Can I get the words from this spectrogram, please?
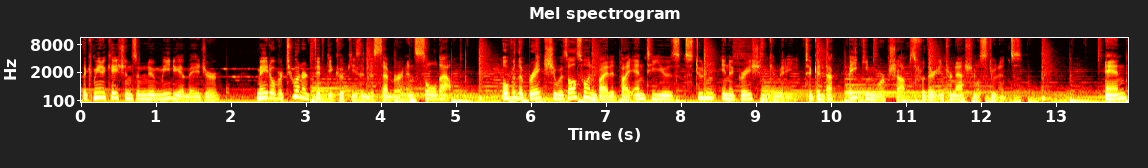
the communications and new media major, made over 250 cookies in December and sold out. Over the break, she was also invited by NTU's Student Integration Committee to conduct baking workshops for their international students. And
